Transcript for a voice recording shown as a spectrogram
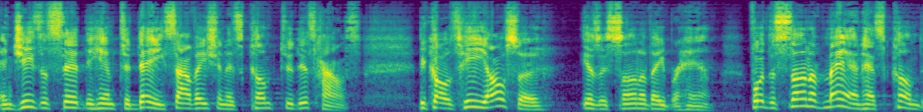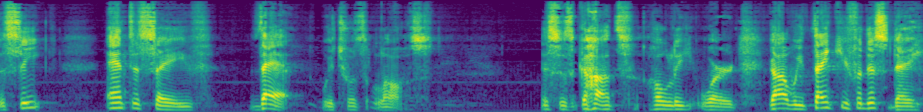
And Jesus said to him, Today salvation has come to this house, because he also is a son of Abraham. For the Son of Man has come to seek and to save that which was lost. This is God's holy word. God, we thank you for this day.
